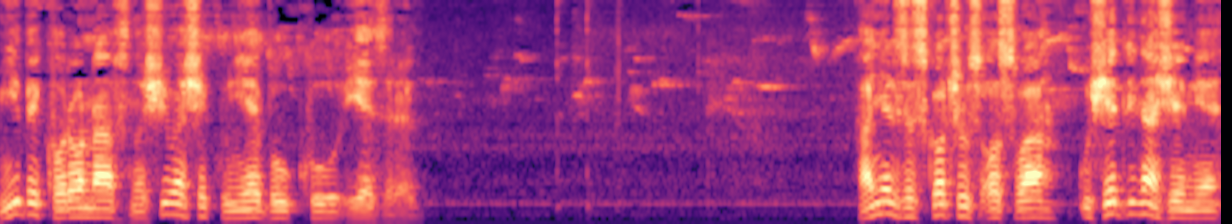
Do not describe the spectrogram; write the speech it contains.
niby korona wznosiła się ku niebu ku Jezreel. Haniel zeskoczył z osła, usiedli na ziemię,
